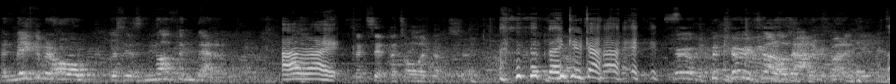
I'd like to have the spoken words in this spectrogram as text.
and make them at home because there's nothing better. All right. That's it. That's all I've got to say. Thank you, guys. Carry, carry cuddles out, everybody.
